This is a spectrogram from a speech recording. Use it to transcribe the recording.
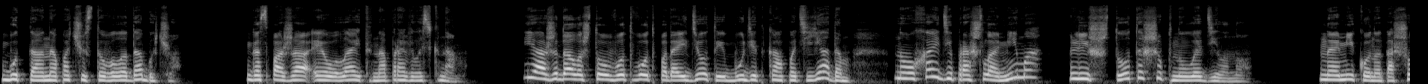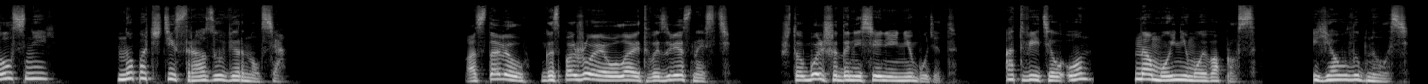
будто она почувствовала добычу. Госпожа Эолайт направилась к нам. Я ожидала, что вот-вот подойдет и будет капать ядом, но Хайди прошла мимо, лишь что-то шепнула Дилану. На миг он отошел с ней, но почти сразу вернулся. «Поставил госпожу Эолайт в известность, что больше донесений не будет ответил он на мой немой вопрос. Я улыбнулась.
